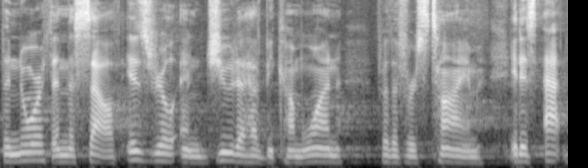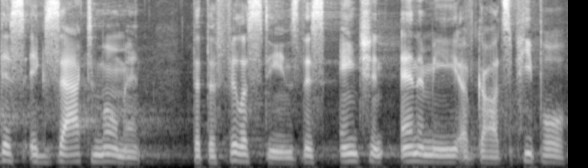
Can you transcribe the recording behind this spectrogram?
the north and the south. Israel and Judah have become one for the first time. It is at this exact moment that the Philistines, this ancient enemy of God's people,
